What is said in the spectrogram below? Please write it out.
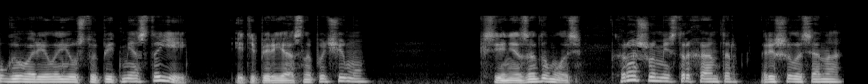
уговорила ее уступить место ей, и теперь ясно почему. Ксения задумалась. «Хорошо, мистер Хантер», — решилась она.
